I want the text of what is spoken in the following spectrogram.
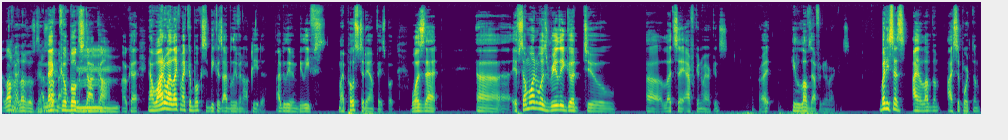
I love I love those guys. love Mecca Books. Meccabooks.com. Okay. Now, why do I like Mecca Books? Because I believe in Aqidah. I believe in beliefs. My post today on Facebook was that uh, if someone was really good to, uh, let's say, African Americans, right? He loves African Americans. But he says, I love them. I support them.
